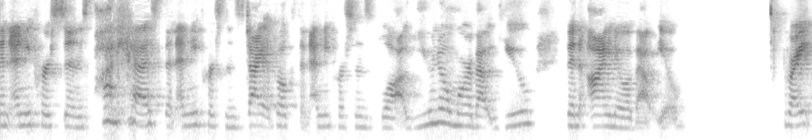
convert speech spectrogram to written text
than any person's podcast, than any person's diet book, than any person's blog. You know more about you than I know about you. right?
